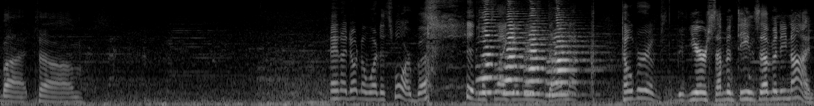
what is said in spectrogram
but um, and I don't know what it's for, but it looks like it was done October of the year 1779.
